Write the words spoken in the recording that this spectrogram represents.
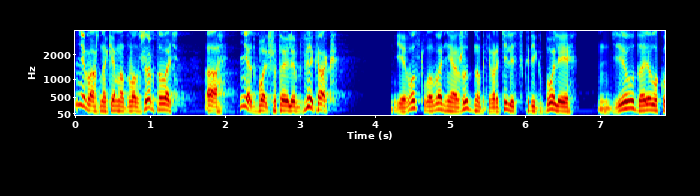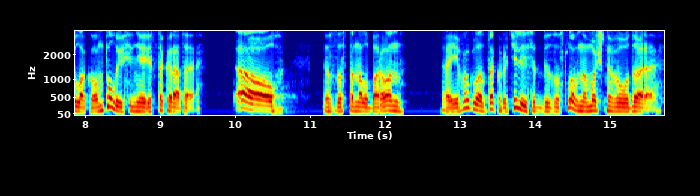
Неважно, кем из вас жертвовать. А, нет больше той любви, как...» Его слова неожиданно превратились в крик боли, Ди ударил кулаком по лысине аристократа. «Оу!» – застонал барон, а его глаза крутились от безусловно мощного удара.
